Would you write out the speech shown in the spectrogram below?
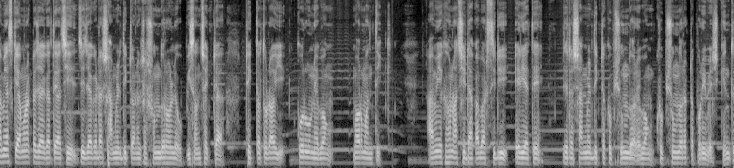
আমি আজকে এমন একটা জায়গাতে আছি, যে জায়গাটার সামনের দিকটা অনেকটা সুন্দর হলেও পিছন সাইডটা ঠিক ততটাই করুণ এবং মর্মান্তিক। আমি এখন আছি ঢাকা ভার্সিটি এরিয়াতে, যেটার সামনের দিকটা খুব সুন্দর এবং খুব সুন্দর একটা পরিবেশ। কিন্তু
